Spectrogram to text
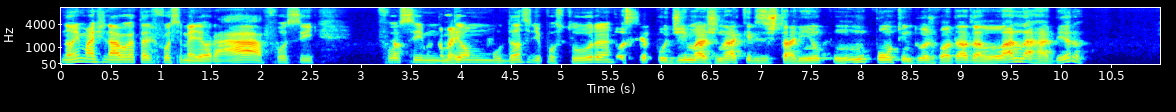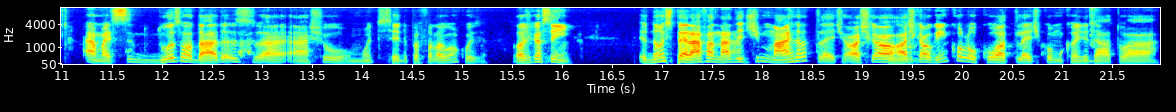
não imaginava que o Atlético fosse melhorar, fosse fosse não, ter uma mudança de postura. Você podia imaginar que eles estariam com um ponto em duas rodadas lá na rabeira? Ah, mas duas rodadas acho muito cedo para falar alguma coisa. Lógico assim, eu não esperava nada demais do Atlético. Acho que, uhum. acho que alguém colocou o Atlético como candidato a,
